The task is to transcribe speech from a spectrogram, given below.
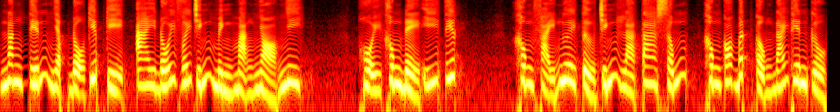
năng tiến nhập độ kiếp kỳ, ai đối với chính mình mạng nhỏ nhi. Hội không để ý tiếc. Không phải ngươi tử chính là ta sống, không có bất cộng đái thiên cửu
